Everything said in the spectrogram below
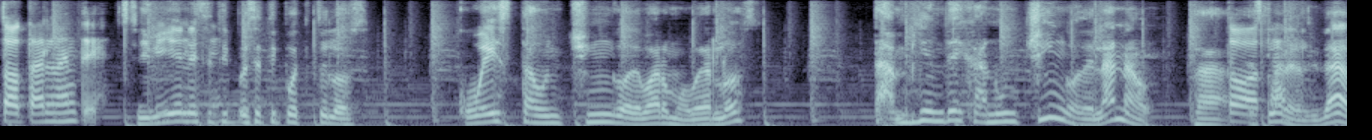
totalmente. Si bien ese tipo, ese tipo de títulos cuesta un chingo de bar moverlos, también dejan un chingo de lana. O sea, es la realidad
